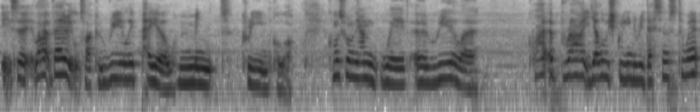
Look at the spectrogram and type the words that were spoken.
it's a, like there it looks like a really pale mint cream colour. It comes from the end with a really uh, quite a bright yellowish green iridescence to it.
